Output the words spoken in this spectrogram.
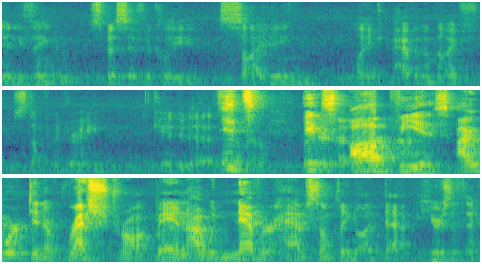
anything specifically citing like having a knife stuck in a drain. You can't do that. That's It's- It's obvious. I worked in a restaurant, man. I would never have something like that. Here's the thing:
